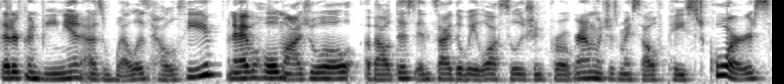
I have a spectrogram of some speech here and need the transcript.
that are convenient as well as healthy. And I have a whole module about this inside the weight loss solution program program, which is my self paced course,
